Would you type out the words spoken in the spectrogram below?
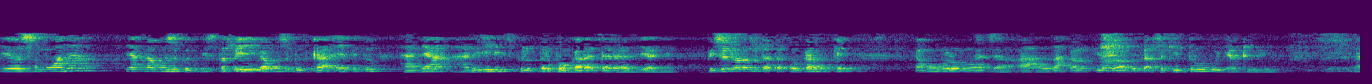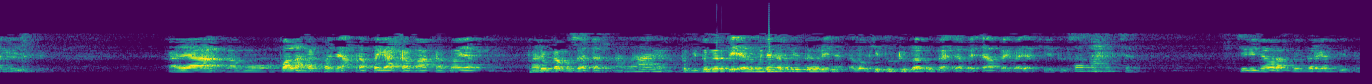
ya semuanya yang kamu sebut misteri, kamu sebut gaib itu hanya hari ini sebelum terbongkar aja rahasianya. Besok kalau sudah terbongkar mungkin kamu belum aja, Allah kalau gitu aku tidak segitunya dulu. Kan gitu. Kayak kamu, apalah kan banyak praktek agama-agama yang Baru kamu sadar, alah, begitu ngerti ilmunya, ngerti teorinya. Kalau gitu dulu aku nggak capek-capek kayak gitu, sama aja. Cirinya orang pinter kan gitu.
